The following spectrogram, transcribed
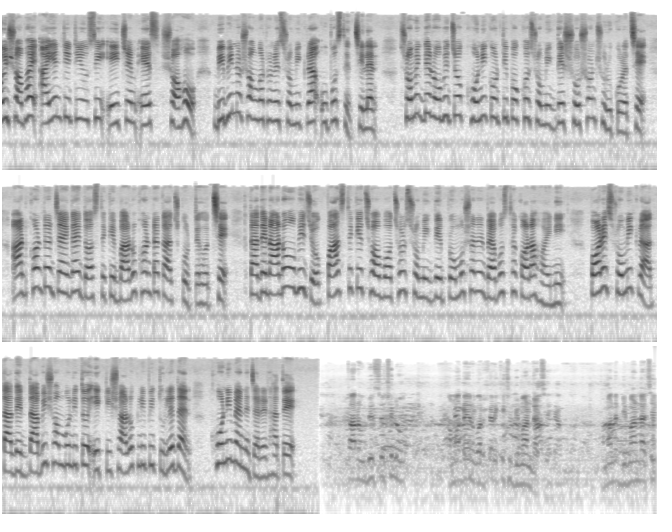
ওই সভায় আইএনটিটিউসি এইচএমএস সহ বিভিন্ন সংগঠনের শ্রমিকরা উপস্থিত ছিলেন। শ্রমিকদের অভিযোগ, খনি কর্তৃপক্ষ শ্রমিকদের শোষণ শুরু করেছে। আট ঘণ্টার জায়গায় দশ থেকে বারো ঘণ্টা কাজ করতে হচ্ছে। তাদের আরও অভিযোগ, পাঁচ থেকে ছ বছর শ্রমিকদের প্রমোশনের ব্যবস্থা করা হয়নি। পরে শ্রমিকরা তাদের দাবি সম্বলিত একটি স্মারকলিপি তুলে দেন খনি ম্যানেজারের হাতে। তার উদ্দেশ্য ছিল, আমাদের ওয়ার্কারের কিছু ডিমান্ড আছে। আমাদের ডিমান্ড আছে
